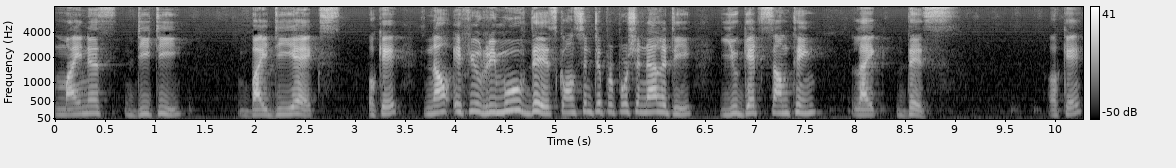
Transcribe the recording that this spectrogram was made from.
minus dt by dx. Okay. Now, if you remove this constant to proportionality, you get something like this. Okay.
